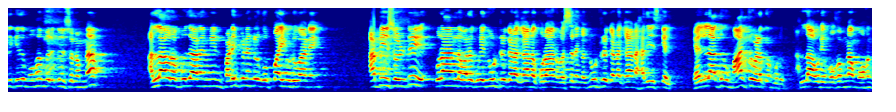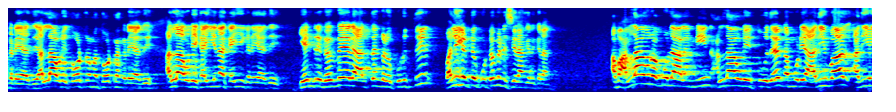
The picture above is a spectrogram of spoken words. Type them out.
இருக்குது முகம் இருக்குன்னு சொன்னோம்னா அல்லாஹ் ரப்புல் ஆலமீன் படைப்பினங்களுக்கு ஒப்பாகி விடுவானே. அப்படின்னு சொல்லிட்டு குரானில் வரக்கூடிய நூற்றுக்கணக்கான குரான் வசனங்கள் நூற்றுக்கணக்கான ஹதீஸ்கள் எல்லாத்துக்கும் மாற்று விளக்கம் கொடுக்கும் அல்லாவுடைய முகம்னா முகம் கிடையாது. அல்லாவுடைய தோற்றம்னா தோற்றம் கிடையாது. அல்லாவுடைய கையினா கை கிடையாது. என்று வெவ்வேறு அர்த்தங்களை கொடுத்து வழிகட்ட கூட்டம் என்ன செய்கிறாங்க இருக்கிறாங்க. அப்போ அல்லாஹ் ரபுல் ஆலமீன் அல்லாஹ்வுடைய தூதர் நம்முடைய அறிவால் அறிய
